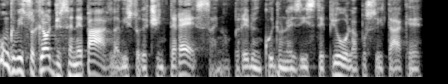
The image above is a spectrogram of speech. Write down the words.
Comunque, visto che oggi se ne parla, visto che ci interessa, in un periodo in cui non esiste più la possibilità che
